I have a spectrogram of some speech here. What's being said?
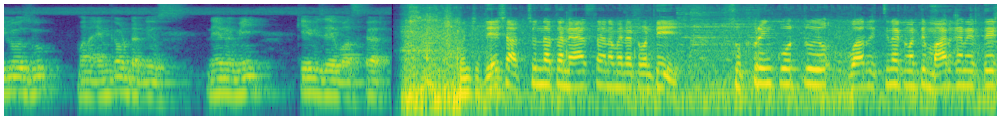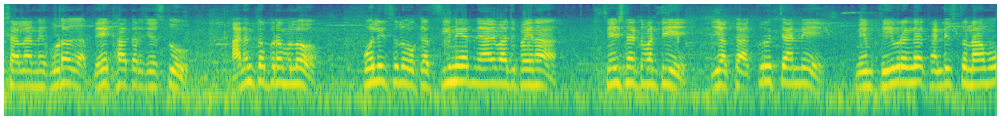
ఈరోజు మన ఎన్కౌంటర్ న్యూస్. నేను మీ కే. విజయ భాస్కర్ దేశ అత్యున్నత న్యాయస్థానమైనటువంటి సుప్రీంకోర్టు వారు ఇచ్చినటువంటి మార్గనిర్దేశాలన్నీ కూడా బేఖాతరు చేస్తూ అనంతపురంలో పోలీసులు ఒక సీనియర్ న్యాయవాది పైన చేసినటువంటి ఈ యొక్క అకృత్యాన్ని మేము తీవ్రంగా ఖండిస్తున్నాము.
